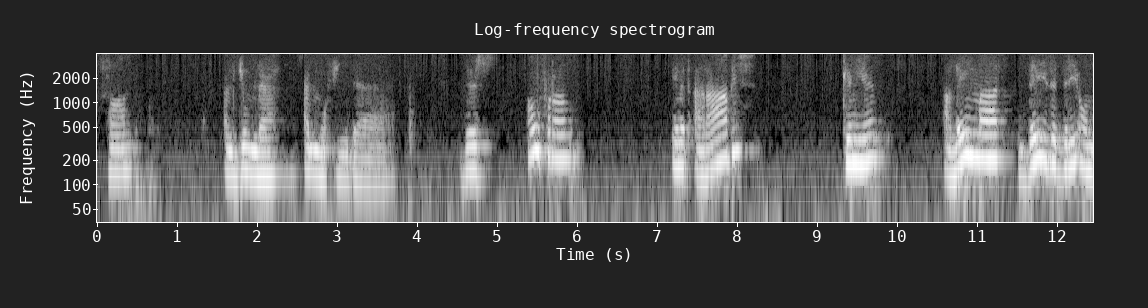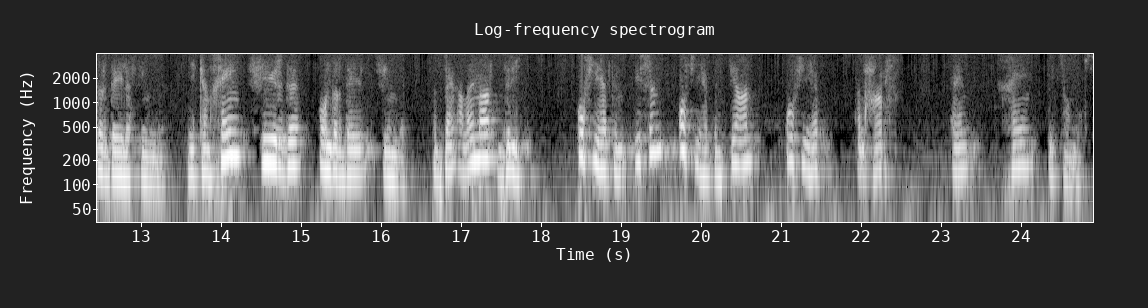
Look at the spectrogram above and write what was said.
van al-jumla al-mufida. Dus overal in het Arabisch kun je alleen maar deze drie onderdelen vinden. Je kan geen vierde onderdeel vinden. Het zijn alleen maar drie. Of je hebt een ism, of je hebt een fi'al, of je hebt een harf en geen iets anders.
